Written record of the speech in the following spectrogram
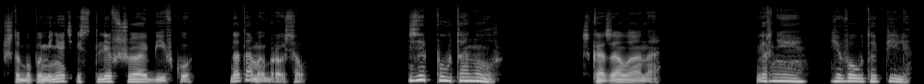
чтобы поменять истлевшую обивку, да там и бросил. «Зеппа утонул», — сказала она. «Вернее, его утопили.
